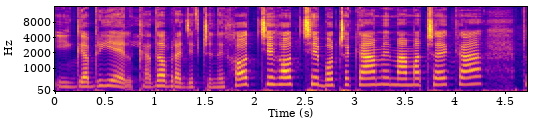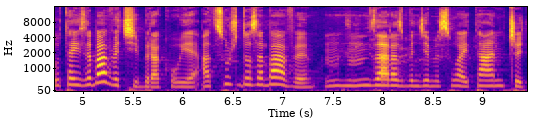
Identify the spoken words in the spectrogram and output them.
i Gabrielka. Dobra, dziewczyny, chodźcie, chodźcie, bo czekamy, mama czeka. Tutaj zabawy ci brakuje. A cóż do zabawy? Mhm, zaraz będziemy, słuchaj, tańczyć,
